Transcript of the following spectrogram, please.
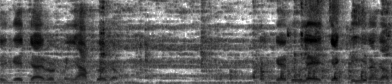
ยแกจ่ายรถไม่ย่ำด้วยครับแกดูแลแจ็คดีนะครับ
